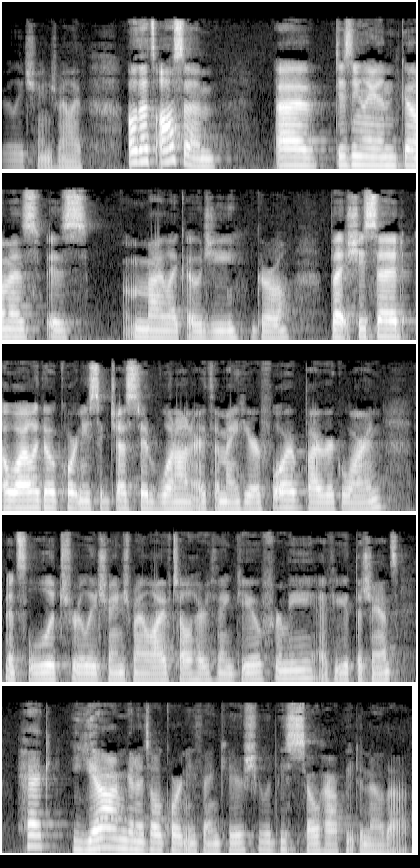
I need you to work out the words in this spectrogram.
really changed my life. Oh, that's awesome. Uh, Disneyland Gomez is my like OG girl. But she said a while ago, Courtney suggested What on Earth Am I Here For by Rick Warren. And it's literally changed my life. Tell her thank you for me if you get the chance. Heck yeah, I'm going to tell Courtney thank you. She would be so happy to know that.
